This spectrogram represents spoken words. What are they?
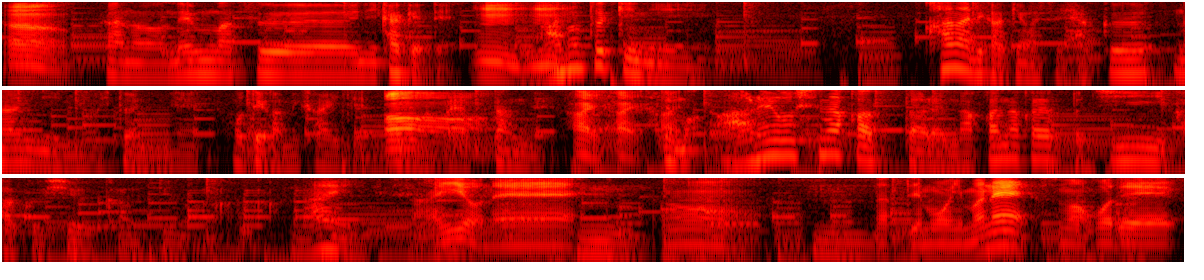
うん。あの年末にかけて、うんうん。あの時にかなり書きました。100何人の人にねお手紙書いてっていうのがやったんで。はいはいはい。でもあれをしなかったらなかなかやっぱ字書く習慣っていうのがないですよないよね。う、ん。うん。うん。だってもう今ねスマホで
